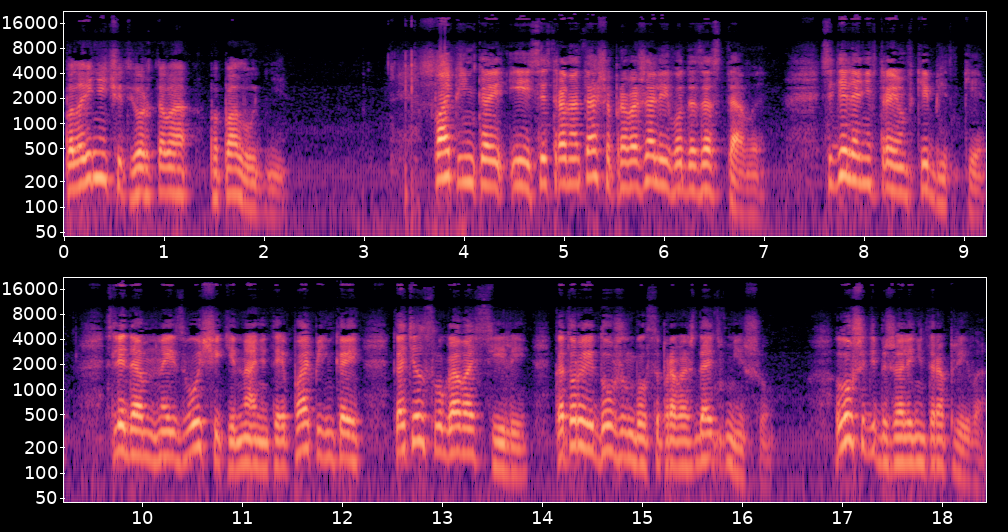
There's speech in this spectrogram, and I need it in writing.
половине четвертого пополудни. Папенька и сестра Наташа провожали его до заставы. Сидели они втроем в кибитке. Следом на извозчике, нанятые папенькой, катил слуга Василий, который должен был сопровождать Мишу. Лошади бежали неторопливо.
